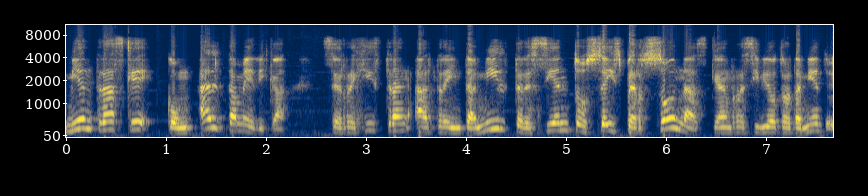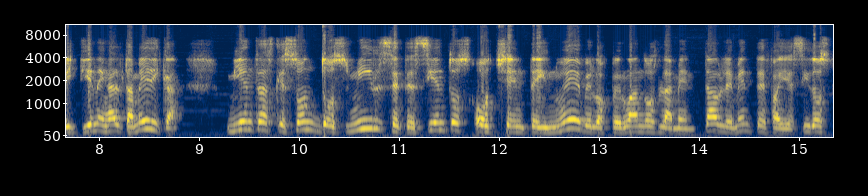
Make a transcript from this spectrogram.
mientras que con alta médica se registran a 30.306 personas que han recibido tratamiento y tienen alta médica, mientras que son 2.789 los peruanos lamentablemente fallecidos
